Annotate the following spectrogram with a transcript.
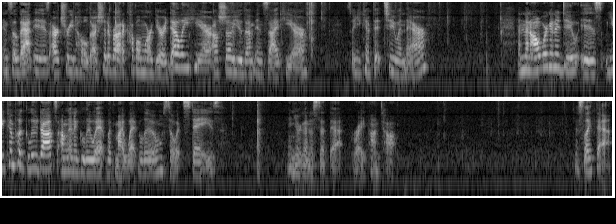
And so that is our treat holder. I should have brought a couple more Ghirardelli here. I'll show you them inside here. So you can fit two in there. And then all we're going to do is, you can put glue dots. I'm going to glue it with my wet glue so it stays. And you're going to set that right on top. Just like that.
